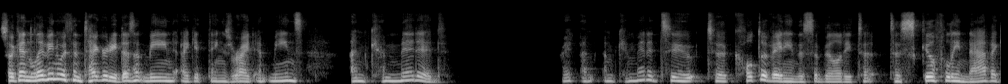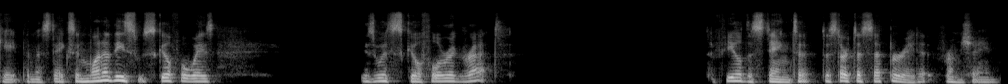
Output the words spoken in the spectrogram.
So again, living with integrity doesn't mean I get things right. It means I'm committed, right? I'm, I'm committed to, to cultivating this ability to, to skillfully navigate the mistakes. And one of these skillful ways is with skillful regret. To feel the sting, to, to start to separate it from shame.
